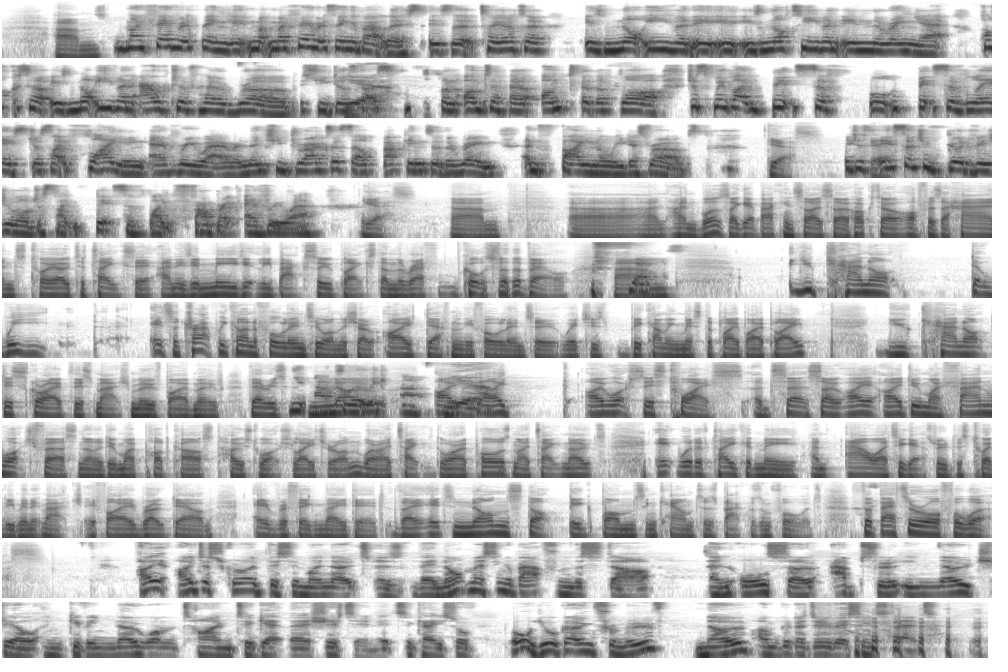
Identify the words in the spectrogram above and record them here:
my favorite thing my, my favorite thing about this is that toyota is not even i- i- is not even in the ring yet hokuto is not even out of her robe she does Yeah. that onto her onto the floor just with like bits of bits of lace just like flying everywhere and then she drags herself back into the ring and finally disrobes Yes. It just Yeah. it's such a good visual just like bits of like fabric everywhere Yes. Um, uh, and, and once they get back inside, so Hokuto offers a hand, Toyota takes it and is immediately back suplexed, and the ref calls for the bell. Um, yes You cannot. We it's a trap we kind of fall into on the show. I definitely fall into, which is becoming Mr. Play by Play. You cannot describe this match move by move. There is You no. can't. I, Yeah. I I watched this twice, and so, so I I do my fan watch first, and then I do my podcast host watch later on, where I take where I pause and I take notes. It would have taken me an hour to get through this twenty minute match if I wrote down everything they did. They it's non stop big bombs and counters backwards and forwards, for better or for worse. I, I described this in my notes as they're not messing about from the start and also absolutely no chill and giving no one time to get their shit in. It's a case of, oh, you're going for a move? No, I'm going to do this instead.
